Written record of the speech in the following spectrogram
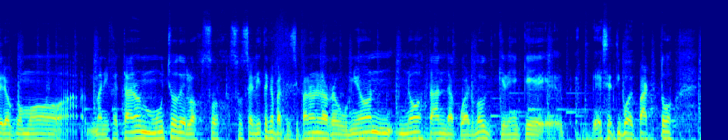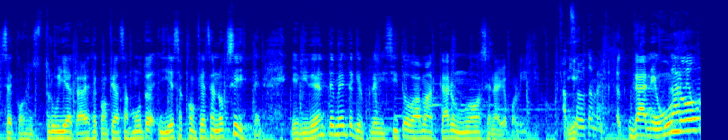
pero como manifestaron muchos de los socialistas que participaron en la reunión no están de acuerdo, creen que ese tipo de pacto se construye a través de confianzas mutuas y esas confianzas no existen. Y evidentemente que el plebiscito va a marcar un nuevo escenario político. Absolutamente. Gane uno,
